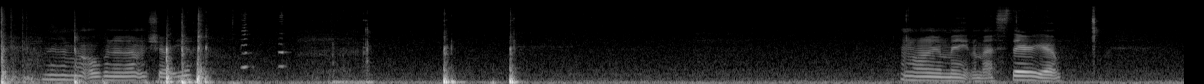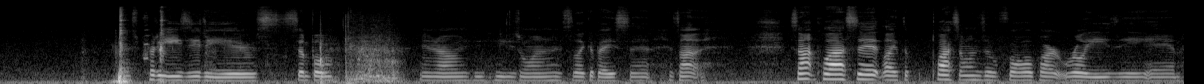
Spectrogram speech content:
And then I'm going to open it up and show you. I'm making a mess. There you go. It's pretty easy to use. Simple. You know, you use one. It's like a basin. It's not it's not plastic. Like the plastic ones will fall apart really easy and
